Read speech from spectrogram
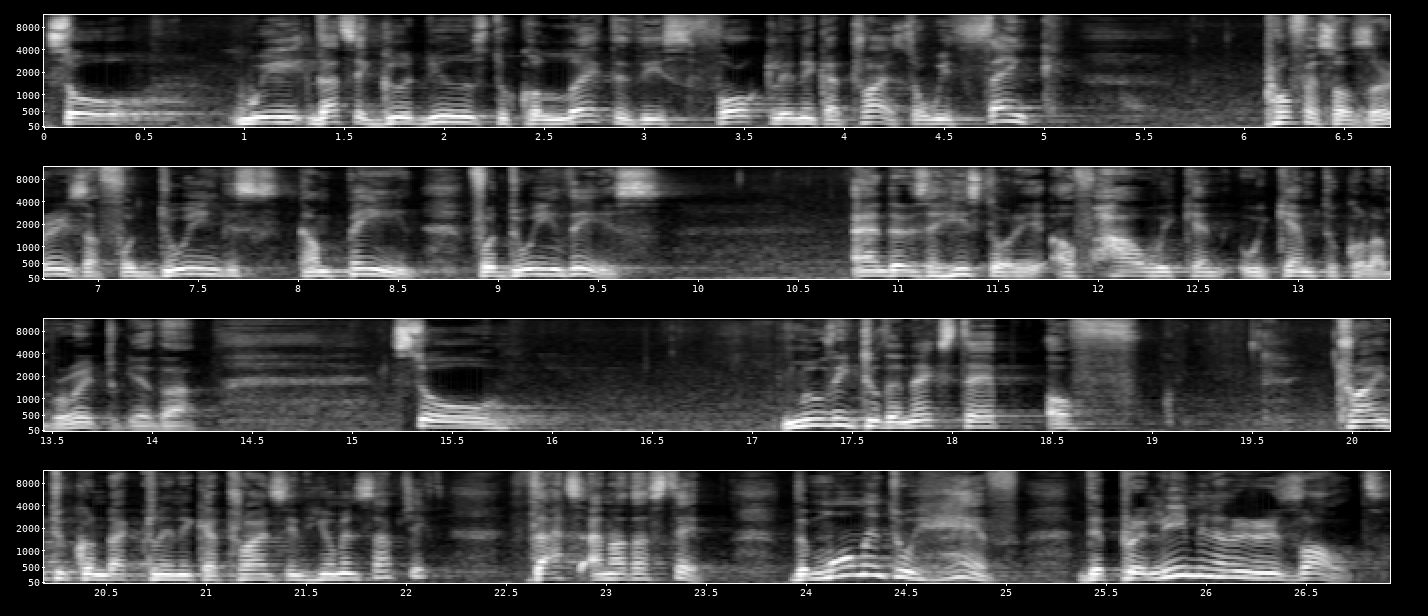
So we that's a good news to collect these four clinical trials. So we thank professor Zariza for doing this campaign for doing this. And there is a history of how we can we came to collaborate together. So moving to the next step of trying to conduct clinical trials in human subjects that's another step. The moment we have the preliminary result,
